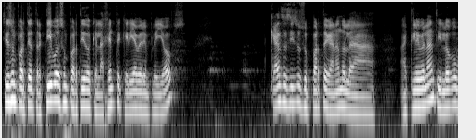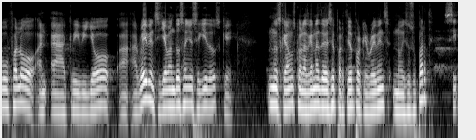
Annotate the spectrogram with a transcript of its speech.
sí es un partido atractivo, es un partido que la gente quería ver en playoffs. Kansas hizo su parte ganándole a, Cleveland y luego Buffalo acribilló a, a, Ravens y llevan dos años seguidos que nos quedamos con las ganas de ver ese partido porque Ravens no hizo su parte. Sí,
